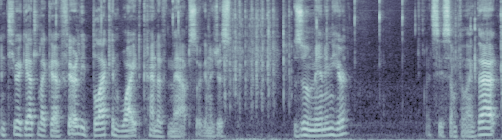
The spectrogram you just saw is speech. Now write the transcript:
until I get like a fairly black and white kind of map. So I'm gonna just zoom in in here. Let's see something like that.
